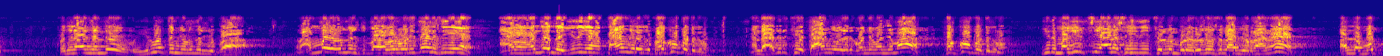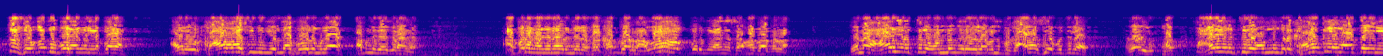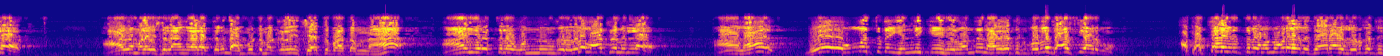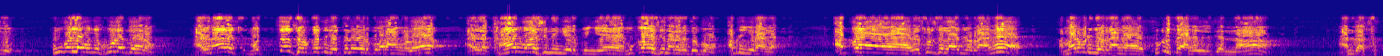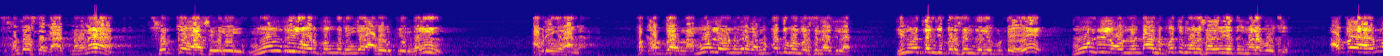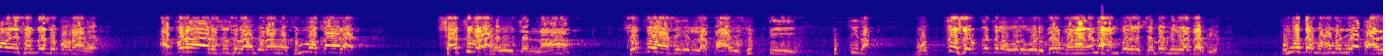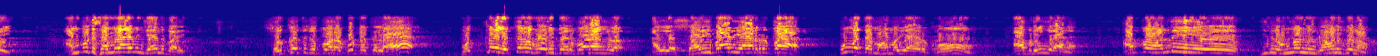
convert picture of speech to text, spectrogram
கொஞ்ச நாள் சேர்ந்து இருபத்தஞ்சு விழுந்துருச்சுப்பா. ஒரு ஐம்பது விழுந்துருச்சுப்பா. ஒரு கோடி தான் என்ன செய்யும் அவன் வந்து அந்த இதையும் தாங்குறதுக்கு பக்குவப்பட்டுக்கணும். அந்த அதிர்ச்சியை தாங்குவதற்கு கொஞ்சம் கொஞ்சமா பக்குவப்பட்டுக்கணும் இது மகிழ்ச்சியான செய்தியை சொல்லும் போது ரசூலுல்லாஹி சொல்றாங்க அந்த மொத்த சொர்க்கத்துக்கு போறாங்கல்லப்பா அதுல ஒரு காவாசி நீங்க இருந்தா போதும்ல அப்படின்னு கேட்கறாங்க அப்புறம் கொஞ்ச நேரம் கம்பர் கப்பர் அல்லாஹ் அக்பருங்கிறாங்க சஹாபாக்கெல்லாம் ஏன்னா ஆயிரத்துல ஒண்ணுங்கிறதுல வந்து இப்ப காவாசிய பத்தில ஆயிரத்துல ஒண்ணுங்கிற கணக்குல மாத்தம் இல்ல. ஆழமலை சிலாங்காலத்திலிருந்து அம்புட்டு மக்களையும் சேர்த்து பார்த்தோம்னா ஆயிரத்துல ஒண்ணுங்கிறதுல மாற்றம் இல்ல. ஆனால் வேற உம்மத்துடைய எண்ணிக்கைகள் வந்து நரகத்துக்கு பொருள் ஜாஸ்தியா இருக்கும். பத்தாயிரத்துல ஒண்ணு கூட அதுல சேராது சொர்க்கத்துக்கு. உங்கள கொஞ்சம் கூட தேரும் அதனால மொத்த சொர்க்கத்துக்கு எத்தனை பேர் போறாங்களோ அதுல கால்வாசி நீங்க இருப்பீங்க முக்காவாசி நரகத்துக்கு போகும் அப்படிங்கிறாங்க. அப்ப ரசூல் ஸல்லல்லாஹு சொல்றாங்க மறுபடியும் சொல்றாங்க சுடுசாகலில் ஜன்னா. அந்த சந்தோஷத்தை காட்டினவன சொர்க்கவாசிகளில் மூன்றில் ஒரு பங்கு நீங்களாக இருப்பீர்கள் அப்படிங்கிறாங்க. இப்ப கப்பர் நான் மூணுல ஒண்ணுங்கிற முப்பத்தி மூணு பர்சன்ட் ஆச்சுல. இருபத்தஞ்சு பர்சன்ட் சொல்லிவிட்டு மூன்றில் ஒன்றுண்டா முப்பத்தி மூணு சதவீதத்துக்கு மேல போச்சு. அப்ப இன்னும் கொஞ்சம் சந்தோஷப்படுறாங்க. அப்புறம் ரசூசுல்லா சொல்றாங்க சும்மா கால சத்துரு சொன்னா சொத்து சொர்க்கவாசிகள்ல பாதி 50 50 தான். மொத்த சொர்க்கத்துல ஒரு கோடி பேர் போனாங்கன்னா ஐம்பது லட்சம் பேர் நீங்களா தான் இருப்பீங்க. உம்மத்த முகமதியா பாதி அம்புட்டு சமுதாயமும் சேர்ந்து பாதி. சொர்க்கத்துக்கு போற கூட்டத்துல மொத்தம் எத்தனை கோடி பேர் போறாங்களோ அதுல சரி பாதி யார் இருப்பா? உம்மத்த முகமதியா இருக்கும். அப்படிங்கிறாங்க. அப்ப வந்து இதுல இன்னொன்னு கவனிக்கணும்.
